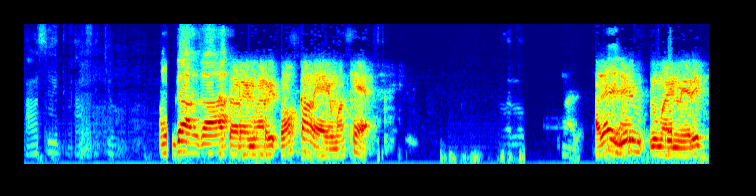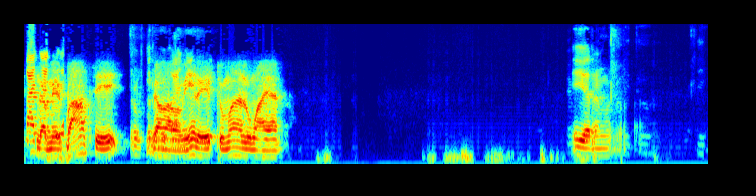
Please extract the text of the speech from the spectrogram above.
palsu itu palsu Cok. Enggak, enggak. Atau remar lokal ya yang make ya? Kalau Ada Iya. jadi lumayan mirip, Tanya nggak mirip banget sih. Nggak mirip, cuma lumayan. Iya, remar remar. itu fix.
